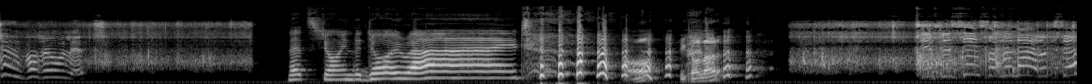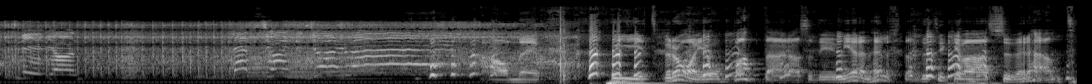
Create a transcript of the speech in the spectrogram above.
Gud vad roligt. Let's join the joyride! Ja, vi kollar. Det är precis som den där Roxette-videon. Let's join the joyride! Ja men skitbra jobbat där alltså. Det är mer än hälften. Det tycker jag var suveränt.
